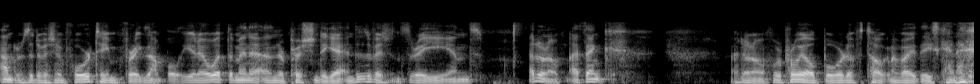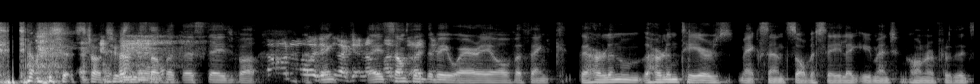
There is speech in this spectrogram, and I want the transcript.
Antrim's a Division Four team, for example. You know, at the minute, and they're pushing to get into Division Three. And I don't know. I think. I don't know. We're probably all bored of talking about these kind of championship structures and stuff at this stage, but No, no, I I think, think like, and it's something I to be wary of. I think the hurling the hurling tiers make sense, obviously, like you mentioned, Conor, for the,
